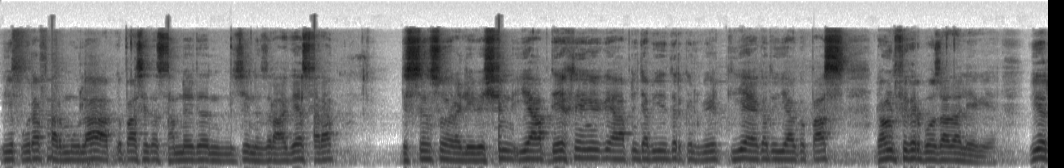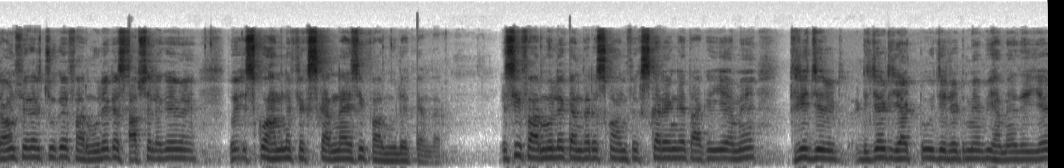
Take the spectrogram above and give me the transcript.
یہ پورا فارمولہ آپ کے پاس ادھر سامنے ادھر نیچے نظر آ گیا، سارا ڈسٹینس اور ایلیویشن یہ آپ دیکھ رہے ہیں کہ آپ نے جب یہ ادھر کیلکولیٹ کیا ہے گا تو یہ آپ کے پاس راؤنڈ فگر بہت زیادہ لے گیا۔ یہ راؤنڈ فگر چونکہ فارمولے کے حساب سے لگے ہوئے ہیں، تو اس کو ہم نے فکس کرنا ہے اسی فارمولے کے اندر۔ اسی فارمولے کے اندر اس کو ہم فکس کریں گے تاکہ یہ ہمیں تھری ڈیجٹ یا ٹو ڈیجٹ میں بھی ہمیں یہ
